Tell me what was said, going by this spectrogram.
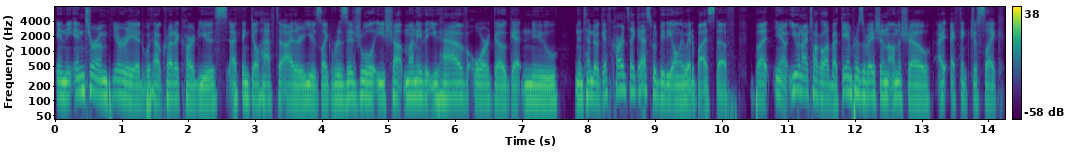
in the interim period without credit card use, I think you'll have to either use like residual eShop money that you have or go get new Nintendo gift cards, I guess, would be the only way to buy stuff. But, you know, you and I talk a lot about game preservation on the show. I, I think just like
